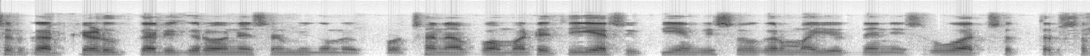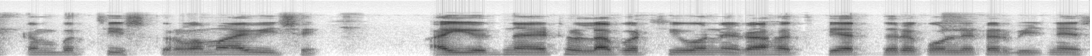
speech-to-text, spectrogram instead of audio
સરકાર ખેડૂત કારીગરો અને શ્રમિકોને પ્રોત્સાહન આપવા માટે તૈયાર છે. પીએમ વિશ્વકર્મા યોજનાની શરૂઆત સત્તર સપ્ટેમ્બરથી કરવામાં આવી છે. આ યોજના હેઠળ લાભાર્થીઓને રાહત, વ્યાજ દરે ઓલેટર બિઝનેસ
